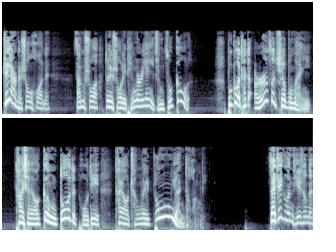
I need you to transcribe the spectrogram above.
这样的收获呢，咱们说对舒律平而言已经足够了。不过他的儿子却不满意。他想要更多的土地，他要成为中原的皇帝。在这个问题上呢，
